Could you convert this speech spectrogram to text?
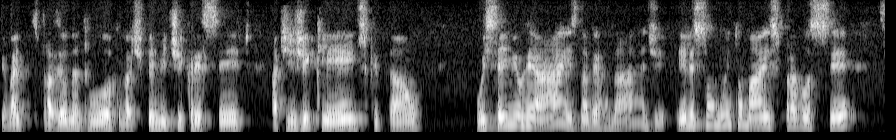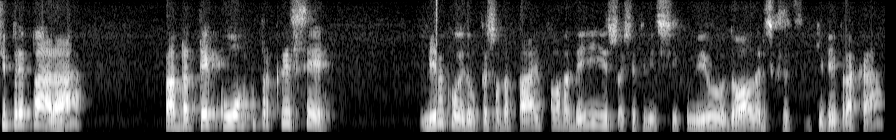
que vai trazer o network, que vai te permitir crescer, atingir clientes que estão. Os 100 mil reais, na verdade, eles são muito mais para você se preparar para ter corpo para crescer. Mesma coisa, o pessoal da Five falava bem isso, 125 mil dólares que, que vem para cá,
